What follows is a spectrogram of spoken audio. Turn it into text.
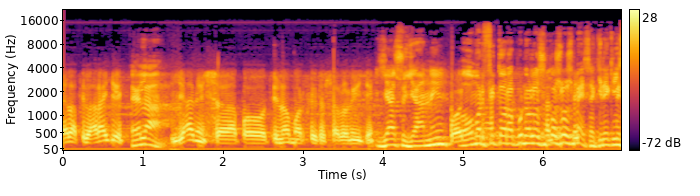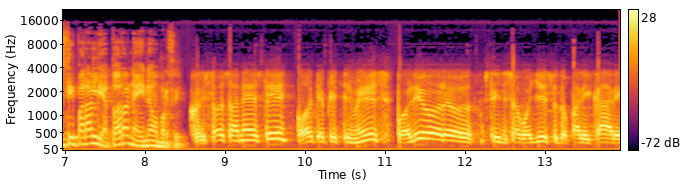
Έλα, φιλαράκι. Έλα. Γιάννης από την όμορφη Θεσσαλονίκη. Γεια σου Γιάννη. Όμορφη τώρα που είναι όλος ο κόσμος μέσα και είναι κλειστή η παραλία. Τώρα ναι, είναι όμορφη. Χριστός Ανέστη, ό,τι επιθυμείς. Πολύ ωραίο στην εισαγωγή σου το παλικάρι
